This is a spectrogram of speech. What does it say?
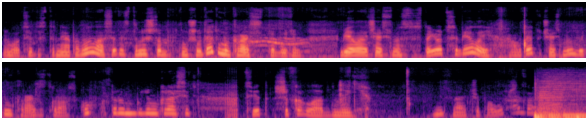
Вот, с этой стороны я помыла, а с этой стороны, чтобы... Потому что вот эту мы красить-то будем. Белая часть у нас остается белой, а вот эту часть мы будем красить. Краску, которую мы будем красить, цвет шоколадный. Не знаю, что получится.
